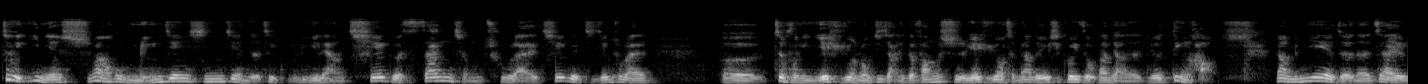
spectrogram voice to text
这个一年十万户民间新建的这股力量，切个三成出来，切个几间出来，呃，政府你也许用容积奖励的方式，也许用什么样的游戏规则，我刚讲的就是定好。让民间业者呢，在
